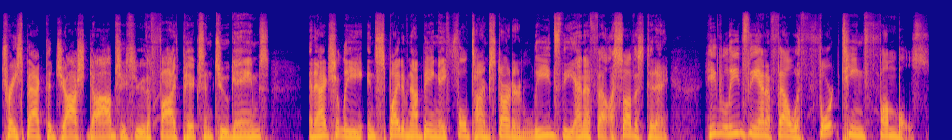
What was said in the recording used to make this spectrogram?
trace back to Josh Dobbs, who threw the five picks in two games and actually, in spite of not being a full time starter, leads the NFL. I saw this today. He leads the NFL with 14 fumbles,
